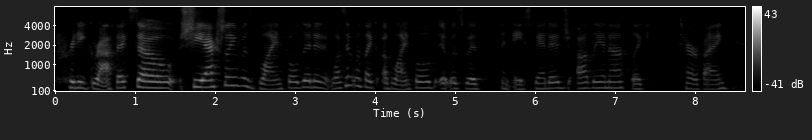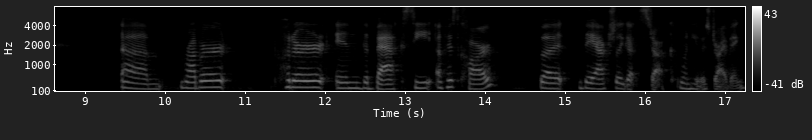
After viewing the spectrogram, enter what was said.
pretty graphic. So she actually was blindfolded, and it wasn't with like a blindfold, it was with an ace bandage, oddly enough, like terrifying. Um, Robert put her in the back seat of his car, but they actually got stuck when he was driving.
